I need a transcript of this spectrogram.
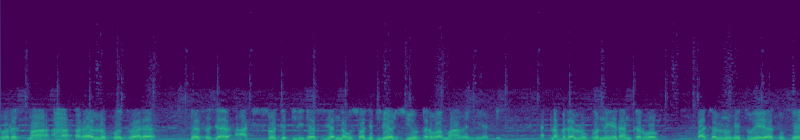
વર્ષમાં આ અઢાર લોકો દ્વારા દસ હજાર આઠસો જેટલી, દસ હજાર નવસો જેટલી અરજીઓ કરવામાં આવેલી હતી. આટલા બધા લોકોને હેરાન કરવા પાછળનું હેતુ એ હતું કે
